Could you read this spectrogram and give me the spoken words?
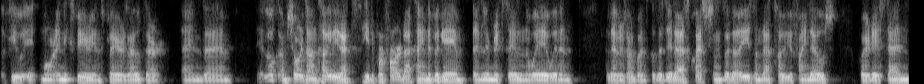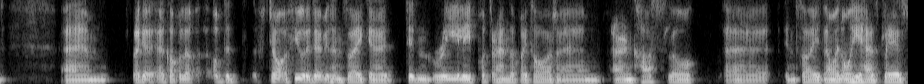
a few more inexperienced players out there. And um, look, I'm sure Don Kiely, that's he'd prefer that kind of a game than Limerick sailing away winning 11 or 12 points because I did ask questions of guys, and that's how you find out where they stand. Um, like a, a couple of, of the, you know, a few of the debutants like uh, didn't really put their hand up. I thought um, Aaron Costello uh, inside. Now I know he has played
